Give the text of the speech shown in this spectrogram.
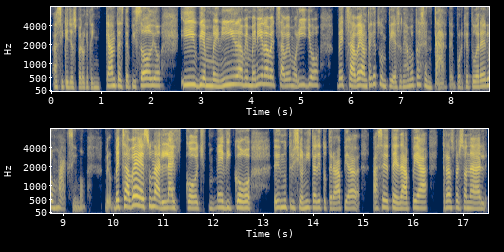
Así que yo espero que te encante este episodio y bienvenida, bienvenida Betsabe Morillo. Betsabe, antes que tú empieces, déjame presentarte porque tú eres lo máximo. Betsabe es una life coach, médico, eh, nutricionista, dietoterapia, hace terapia transpersonal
